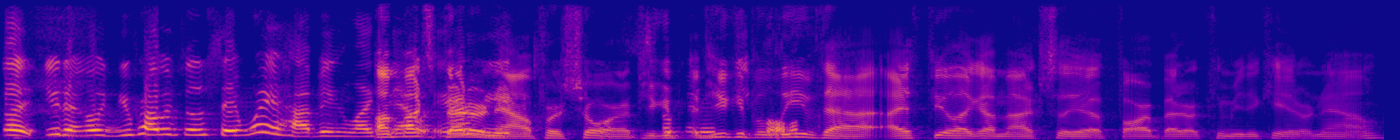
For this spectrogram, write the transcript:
But you know, you probably feel the same way having like I'm much better now for sure. If you so could, if you could believe that, I feel like I'm actually a far better communicator now.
